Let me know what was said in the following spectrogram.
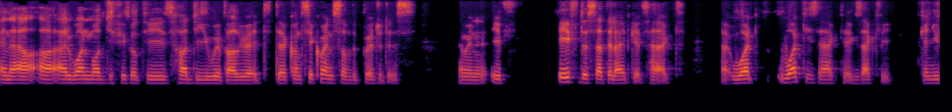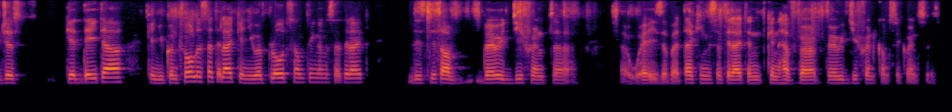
and I'll, I'll, add one more difficulty is how do you evaluate the consequence of the prejudice? I mean, if if the satellite gets hacked, uh, what what is hacked exactly? Can you just get data? Can you control the satellite? Can you upload something on the satellite? These these are very different uh, uh, ways of attacking the satellite and can have very, different consequences.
